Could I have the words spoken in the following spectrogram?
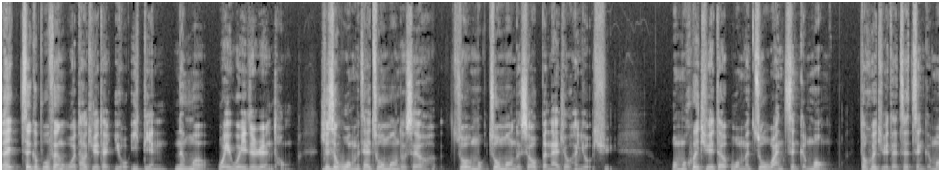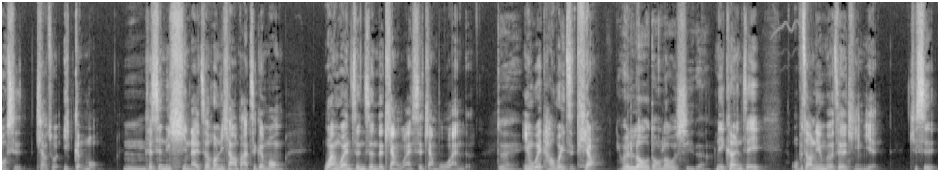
哎，这个部分我倒觉得有一点那么微微的认同，就是我们在做梦的时候，做梦做梦的时候本来就很有趣，我们会觉得我们做完整个梦。都会觉得这整个梦是叫做一个梦，嗯，可是你醒来之后，你想要把这个梦完完整整的讲完是讲不完的，对，因为它会一直跳，你会漏东漏西的。你可能这，我不知道你有没有这个经验，就是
